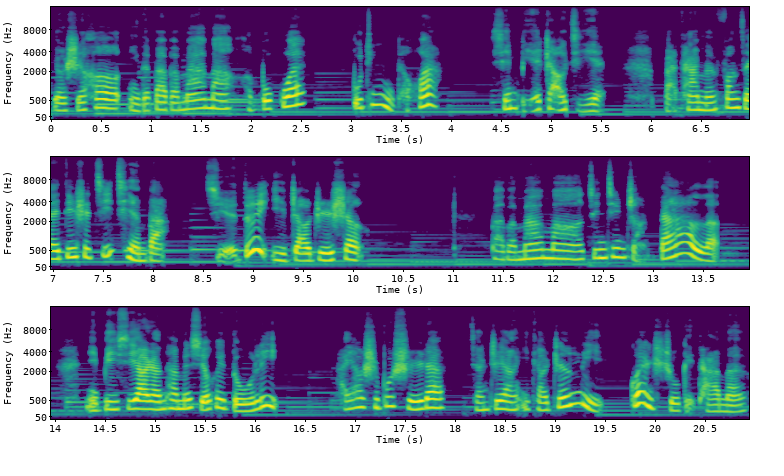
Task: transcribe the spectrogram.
有时候你的爸爸妈妈很不乖，不听你的话，先别着急。把它们放在电视机前吧，绝对一招制胜。爸爸妈妈渐渐长大了，你必须要让他们学会独立，还要时不时的将这样一条真理灌输给他们。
